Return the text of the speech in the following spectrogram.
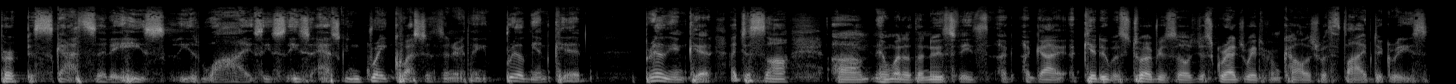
perspicacity. He's he's wise. He's he's asking great questions and everything. Brilliant kid. Brilliant kid. I just saw um, in one of the news feeds a, a guy, a kid who was 12 years old, just graduated from college with five degrees.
